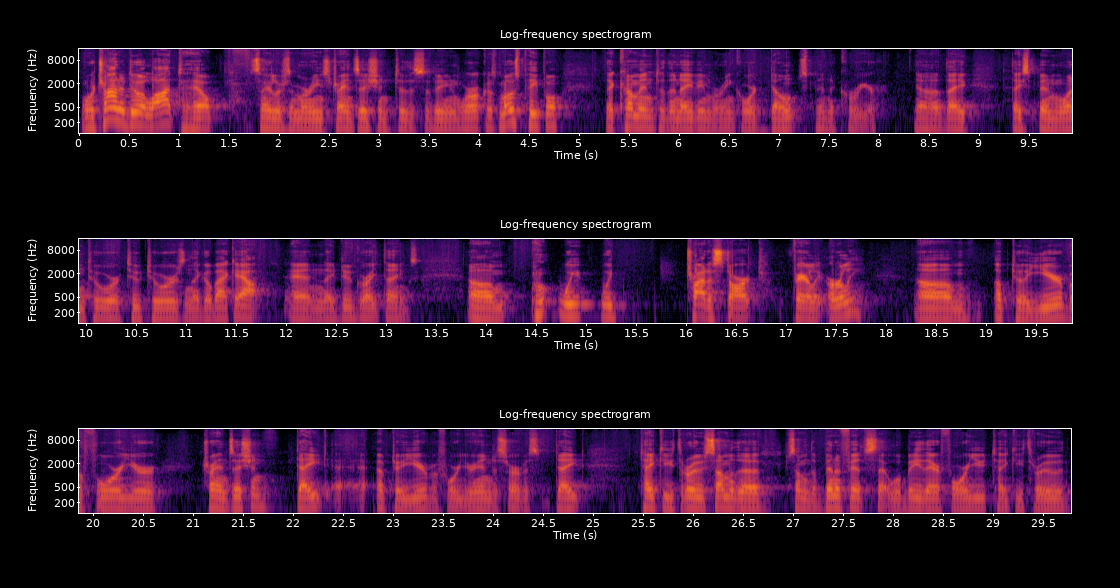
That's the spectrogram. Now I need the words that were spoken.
We're trying to do a lot to help sailors and Marines transition to the civilian world because most people that come into the Navy and Marine Corps don't spend a career. Uh, they, they spend one tour, two tours, and they go back out and they do great things. Um, we, we try to start fairly early, um, up to a year before your transition date, uh, up to a year before your end of service date. Take you through some of the some of the benefits that will be there for you. Take you through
